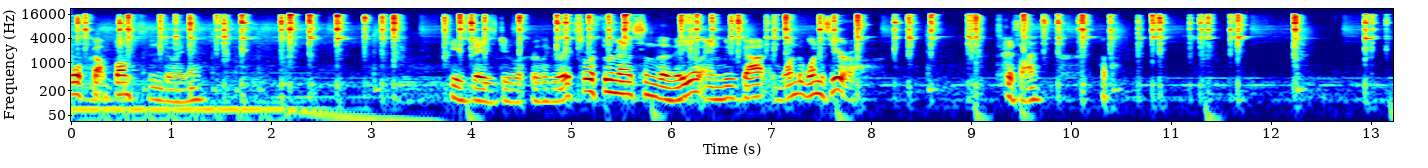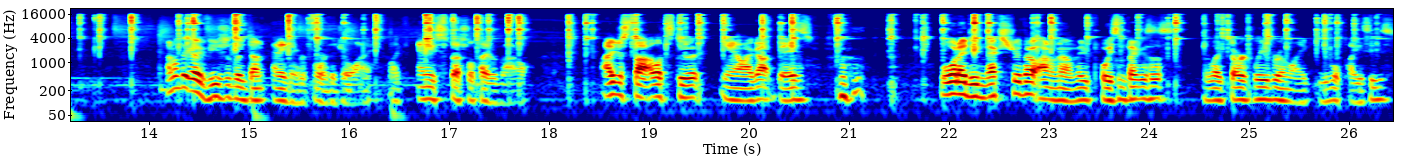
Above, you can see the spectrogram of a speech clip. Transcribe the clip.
Wolf got bumped, didn't do anything. These bays do look really great. So we're three minutes into the video, and we've got one to one to zero. It's a good sign. I don't think I've usually done anything for 4th of July, like any special type of battle. I just thought, let's do it. You know, I got bays. What would I do next year, though? I don't know. Maybe Poison Pegasus? Or, like, Dark Libra and, like, Evil Pisces?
